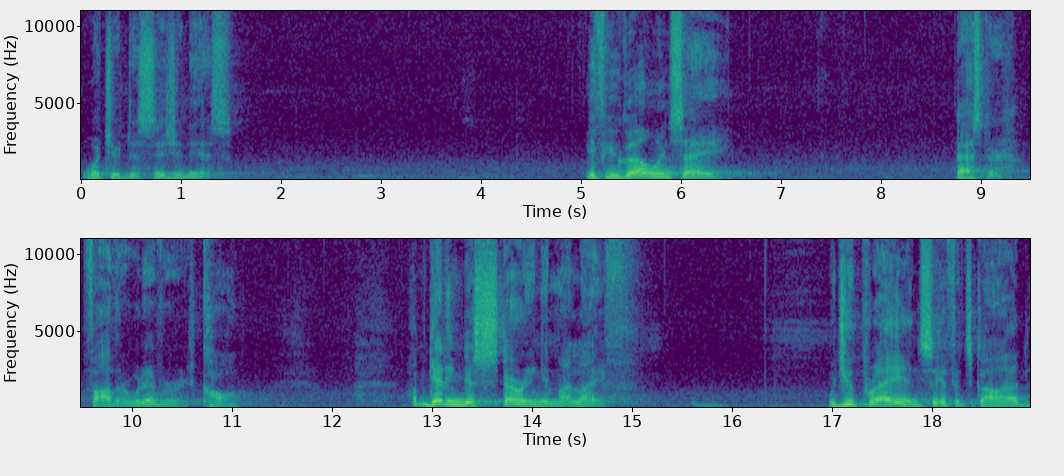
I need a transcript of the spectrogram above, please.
what your decision is? If you go and say, Pastor, Father, whatever it's called, I'm getting this stirring in my life. Would you pray and see if it's God?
